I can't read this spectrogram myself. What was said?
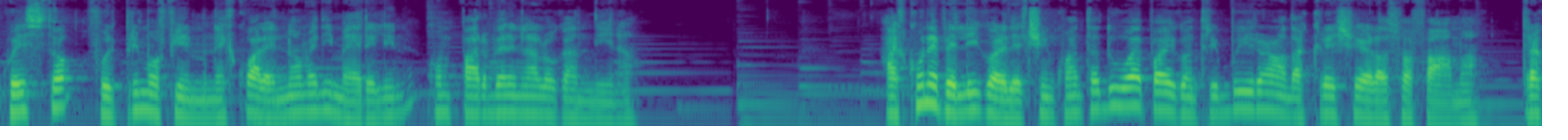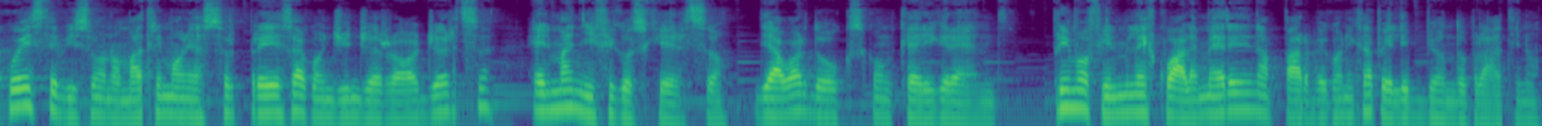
Questo fu il primo film nel quale il nome di Marilyn comparve nella locandina. Alcune pellicole del 52 poi contribuirono ad accrescere la sua fama. Tra queste vi sono Matrimoni a sorpresa con Ginger Rogers e Il magnifico scherzo di Howard Hawks con Cary Grant, primo film nel quale Marilyn apparve con i capelli biondo platino.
